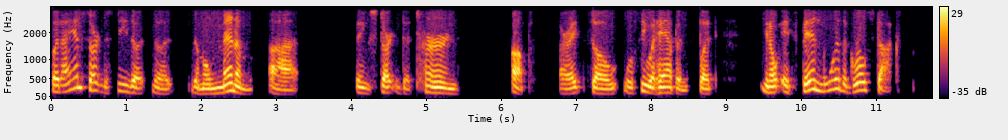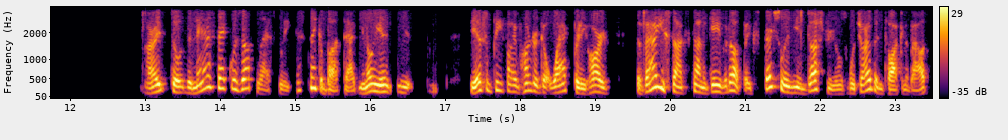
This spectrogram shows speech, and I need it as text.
But I am starting to see the the, the momentum uh, things starting to turn up. All right, so we'll see what happens. But you know, it's been more the growth stocks. All right, so the Nasdaq was up last week. Just think about that. You know, you, you, the S and P 500 got whacked pretty hard. The value stocks kind of gave it up, especially the industrials, which I've been talking about,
